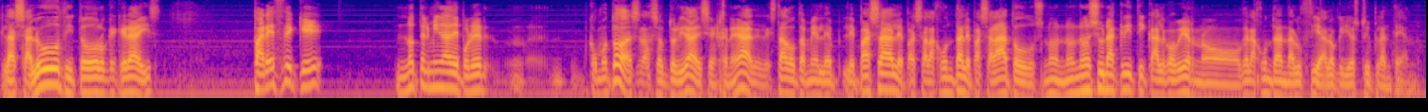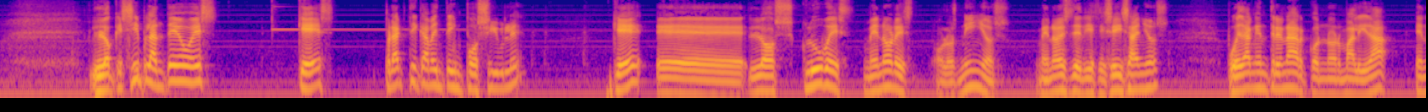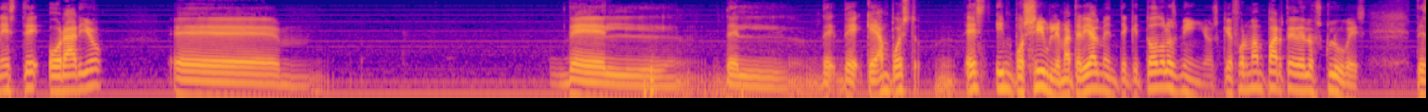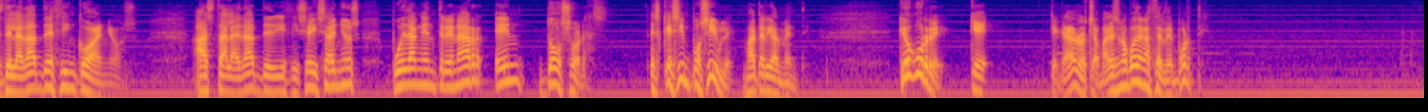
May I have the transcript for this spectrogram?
la salud y todo lo que queráis, parece que no termina de poner, como todas las autoridades en general, el Estado también le, le pasa, le pasa a la Junta, le pasará a todos. No, no, no es una crítica al gobierno de la Junta de Andalucía lo que yo estoy planteando. Lo que sí planteo es que es prácticamente imposible que eh, los clubes menores o los niños menores de 16 años puedan entrenar con normalidad en este horario eh, del, del de, que han puesto. Es imposible materialmente que todos los niños que forman parte de los clubes desde la edad de 5 años hasta la edad de 16 años puedan entrenar en dos horas. Es que es imposible materialmente. ¿Qué ocurre? Que, que claro, los chavales no pueden hacer deporte.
